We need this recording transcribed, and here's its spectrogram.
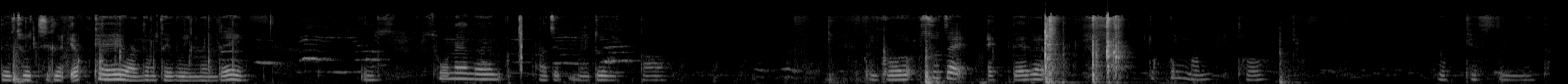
네, 저 지금 이렇게 완성되고 있는데 음, 손에는 아직 묻으니까 이거 수제 액괴를 조금만 더 넣겠습니다.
